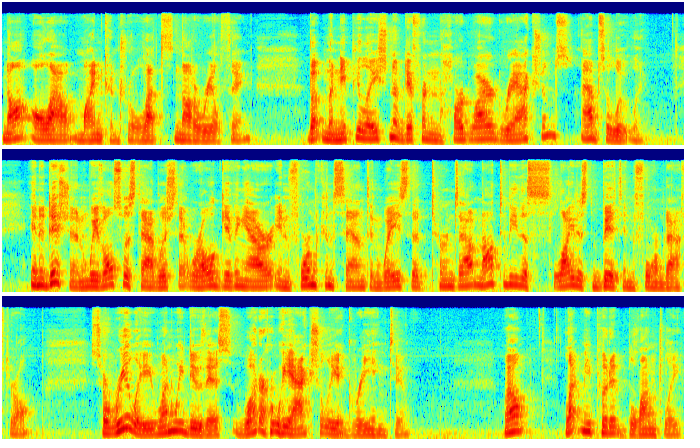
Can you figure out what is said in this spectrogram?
not all out mind control, that's not a real thing. But manipulation of different hardwired reactions? Absolutely. In addition, we've also established that we're all giving our informed consent in ways that turns out not to be the slightest bit informed after all. So really, when we do this, what are we actually agreeing to? Well, let me put it bluntly.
